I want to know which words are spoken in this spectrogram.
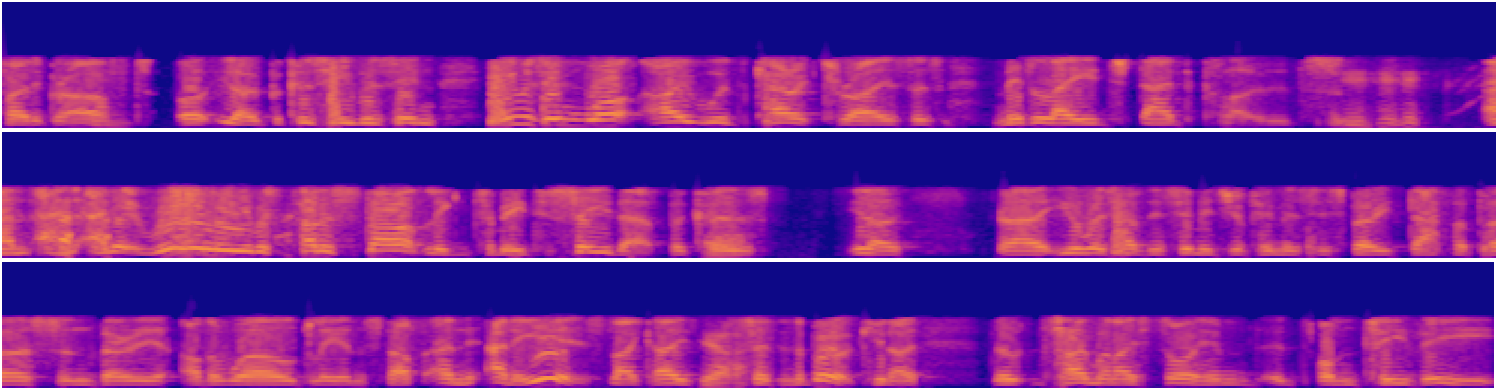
photographed, mm. or you know, because he was in he was in what I would characterize as middle-aged dad clothes, and, and and it really was kind of startling to me to see that because yeah. you know uh, you always have this image of him as this very dapper person, very otherworldly and stuff, and and he is, like I yeah. said in the book. You know, the time when I saw him on TV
